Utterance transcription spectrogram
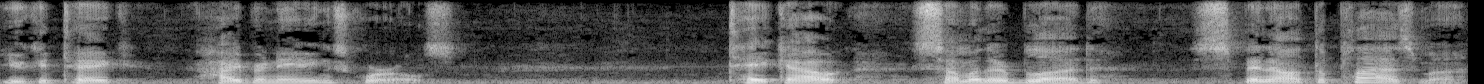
you could take hibernating squirrels, take out some of their blood, spin out the plasma,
